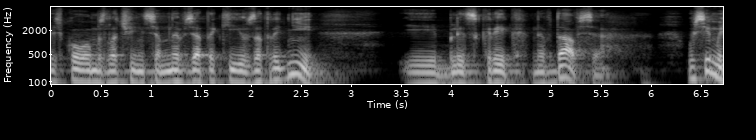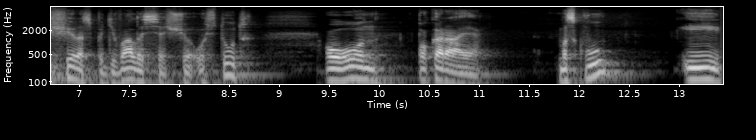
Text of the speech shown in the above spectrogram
військовим злочинцям не взяти Київ за три дні, і Бліцкрік не вдався, усі ми щиро сподівалися, що ось тут ООН покарає Москву, і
